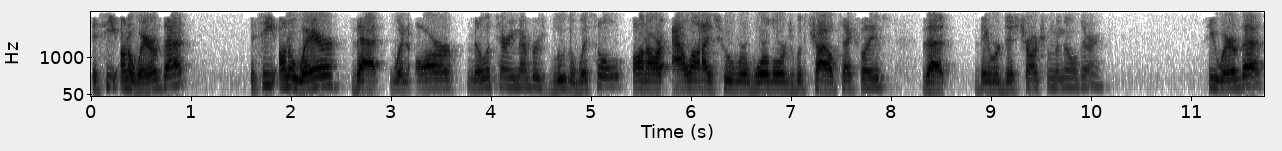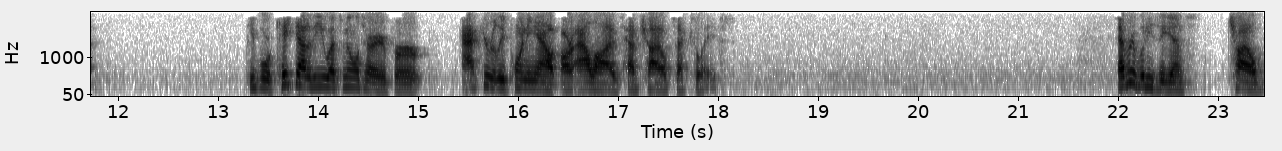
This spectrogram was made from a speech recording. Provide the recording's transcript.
Is he unaware of that? Is he unaware that when our military members blew the whistle on our allies who were warlords with child sex slaves, that they were discharged from the military? Is he aware of that? People were kicked out of the U.S. military for accurately pointing out our allies have child sex slaves. Everybody's against child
